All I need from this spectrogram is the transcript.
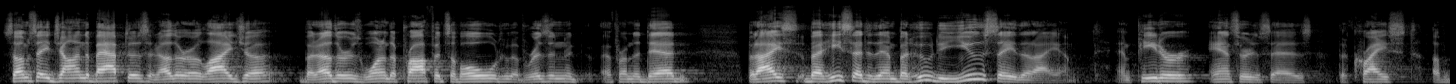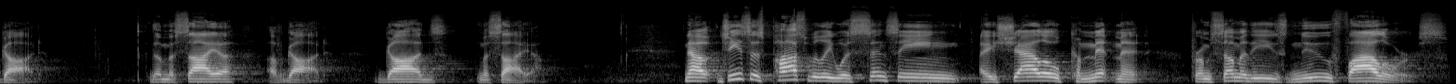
Some say John the Baptist, and other Elijah, but others, one of the prophets of old who have risen from the dead. But, I, but he said to them, But who do you say that I am? And Peter answered and says, The Christ of God, the Messiah of God, God's Messiah. Now, Jesus possibly was sensing a shallow commitment from some of these new followers.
